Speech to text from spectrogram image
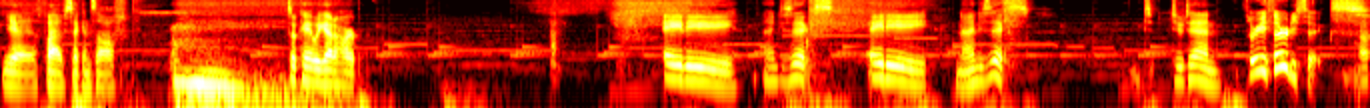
Yeah, five seconds off. it's okay, we got a harp. 80, 96, 80, 96, 210. 336. Uh,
